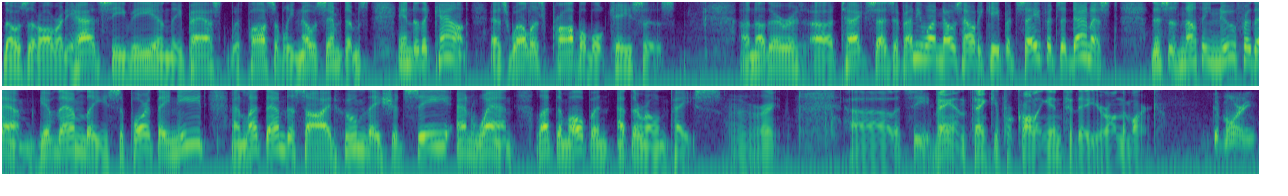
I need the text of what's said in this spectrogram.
those that already had CV in the past with possibly no symptoms, into the count, as well as probable cases. Another uh, text says, If anyone knows how to keep it safe, it's a dentist. This is nothing new for them. Give them the support they need and let them decide whom they should see and when. Let them open at their own pace. All right. Uh, let's see. Van, thank you for calling in today. You're on the mark. Good morning.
